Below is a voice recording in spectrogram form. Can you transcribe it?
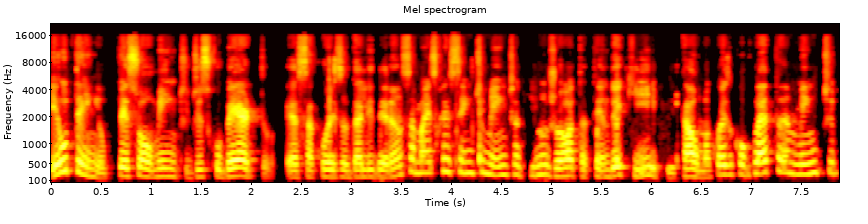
Eu tenho pessoalmente descoberto essa coisa da liderança mais recentemente aqui no Jota, tendo equipe e tal, uma coisa completamente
